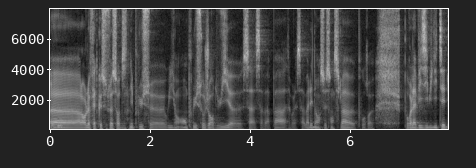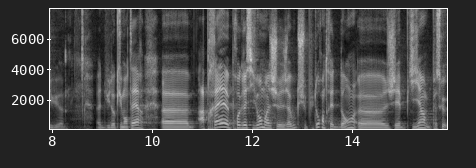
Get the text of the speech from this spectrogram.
Euh, alors le fait que ce soit sur Disney Plus, euh, oui, en, plus aujourd'hui, euh, ça, ça va pas, voilà, ça va aller dans ce sens-là pour pour la visibilité du du documentaire. après, progressivement, moi, j'avoue que je suis plutôt rentré dedans. J'ai bien parce que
